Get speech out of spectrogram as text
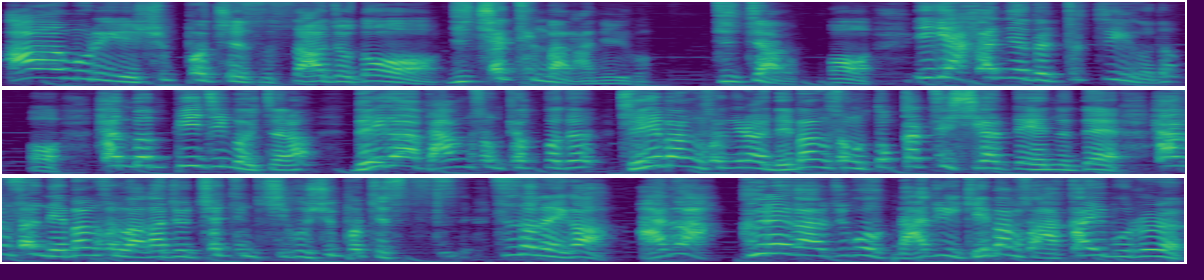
아무리 슈퍼챗스 싸줘도 네 채팅만 안 읽어. 진짜로. 어. 이게 한여들 특징이거든. 어. 한 번 삐진 거 있잖아. 내가 방송 켰거든. 제 방송이랑 내 방송은 똑같은 시간대에 했는데 항상 내 방송 와가지고 채팅 치고 슈퍼챗 쓰- 쓰던 애가 안 와. 그래가지고 나중에 걔 방송 아카이브를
